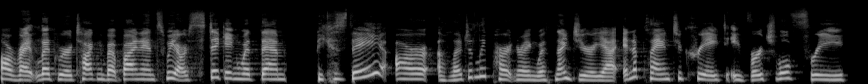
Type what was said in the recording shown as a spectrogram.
All right, let we were talking about Binance. We are sticking with them because they are allegedly partnering with Nigeria in a plan to create a virtual free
